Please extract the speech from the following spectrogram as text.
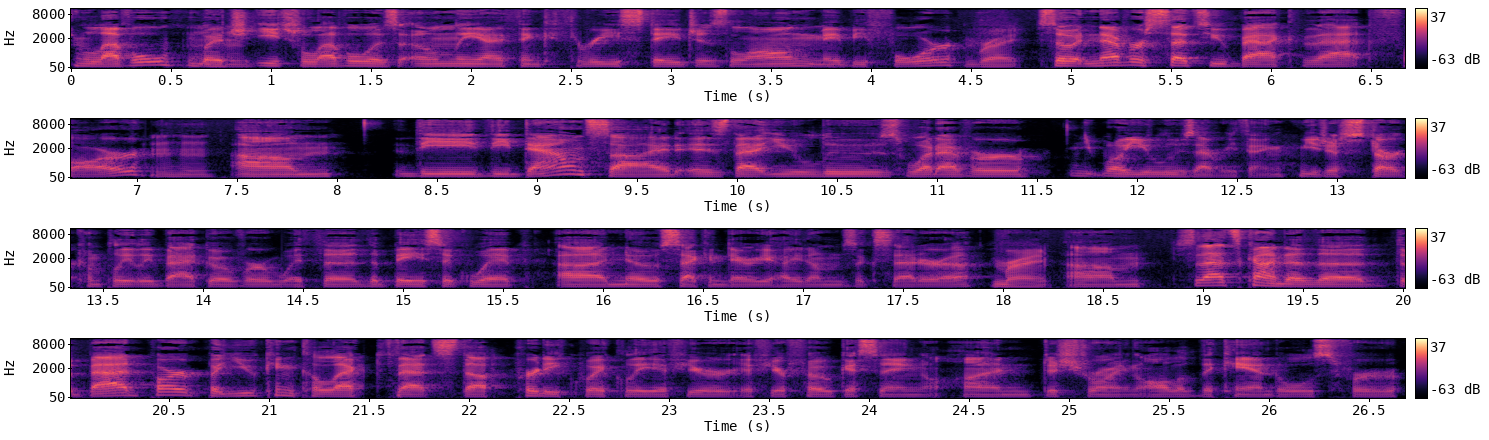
level, Mm-hmm. which each level is only I think three stages long, maybe four. Right. So it never sets you back that far. Mm-hmm. Um, the the downside is that you lose whatever well you lose everything you just start completely back over with the the basic whip uh no secondary items etc Right. um, so that's kind of the the bad part, but you can collect that stuff pretty quickly if you're if you're focusing on destroying all of the candles for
